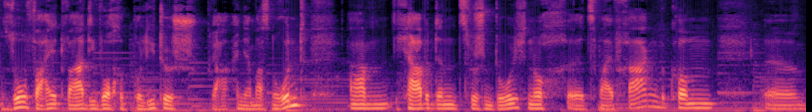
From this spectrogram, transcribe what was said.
Soweit war die Woche politisch ja einigermaßen rund. Ähm, ich habe dann zwischendurch noch äh, zwei Fragen bekommen. Ähm,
